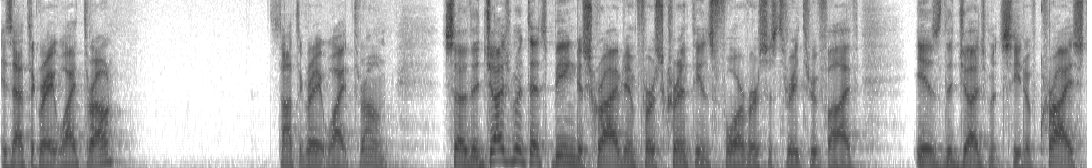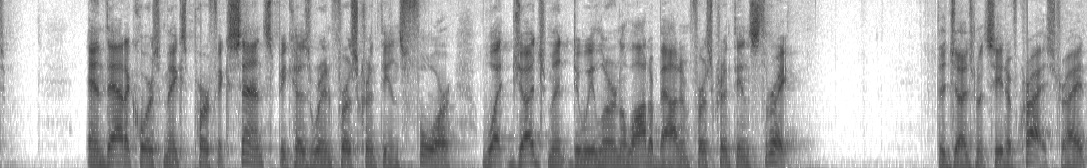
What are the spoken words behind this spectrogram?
Is that the great white throne? It's not the great white throne. So the judgment that's being described in 1 Corinthians 4, verses 3 through 5, is the judgment seat of Christ. And that, of course, makes perfect sense because we're in 1 Corinthians 4. What judgment do we learn a lot about in 1 Corinthians 3? The judgment seat of Christ, right?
